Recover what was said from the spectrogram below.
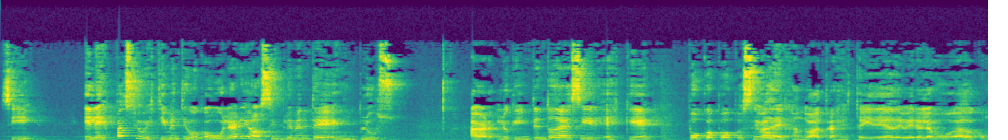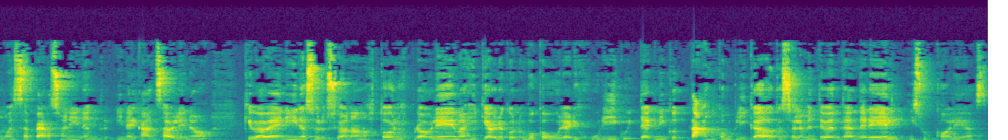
¿sí? El espacio, vestimenta y vocabulario simplemente es un plus. A ver, lo que intento decir es que poco a poco se va dejando atrás esta idea de ver al abogado como esa persona inalcanzable, ¿no? Que va a venir a solucionarnos todos los problemas y que hable con un vocabulario jurídico y técnico tan complicado que solamente va a entender él y sus colegas.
